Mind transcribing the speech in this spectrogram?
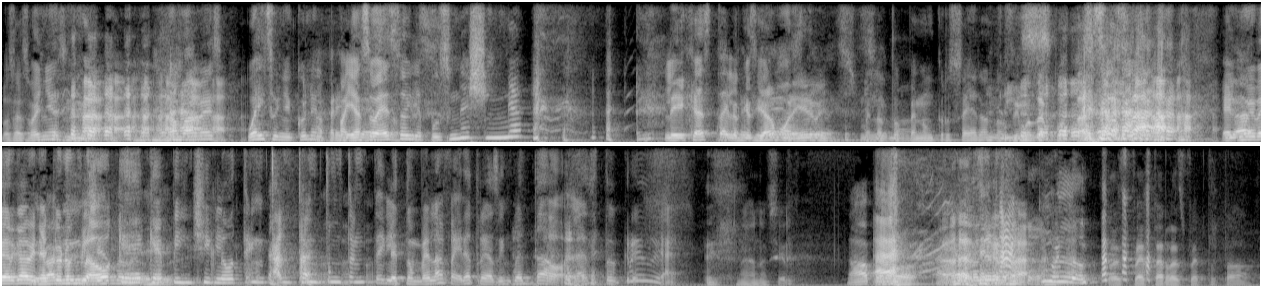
O sea, sueñas y... no mames. Güey, soñé con el Aprendí payaso esto. eso y le puse una chinga. le dije hasta lo que se iba a morir, güey. Me lo topé en un crucero, nos dimos de putazos. El Iba- muy verga venía con un globo. ¿Qué, qué pinche globo? Tan, tan, tan. Y le tumbé la feria, traía 50 dólares. ¿Tú crees? güey? no, no es cierto. no, pero. Culo. respeta, respeta todo.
